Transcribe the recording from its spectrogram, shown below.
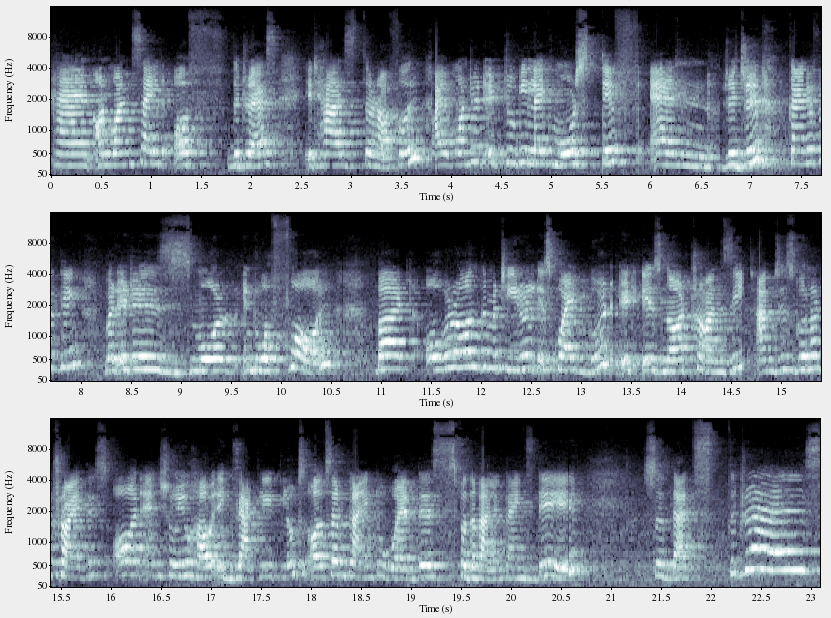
And on one side of the dress it has the ruffle. I wanted it to be like more stiff and rigid kind of a thing but it is more into a fall. But overall the material is quite good. It is not transy. I'm just gonna try this on and show you how exactly it looks. Also i'm planning to wear this for the valentine's day. So that's the dress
